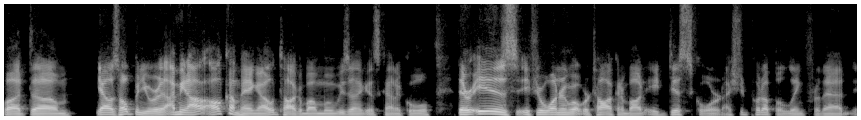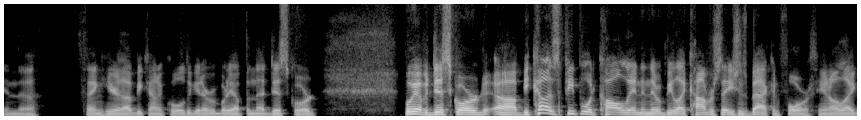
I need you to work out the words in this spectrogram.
but um, yeah, I was hoping you were. I mean, I'll, I'll come hang out, talk about movies. I think it's kind of cool. There is, if you're wondering what we're talking about, a Discord. I should put up a link for that in the thing here. That'd be kind of cool to get everybody up in that Discord. But we have a Discord uh, because people would call in and there would be like conversations back and forth. You know, like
